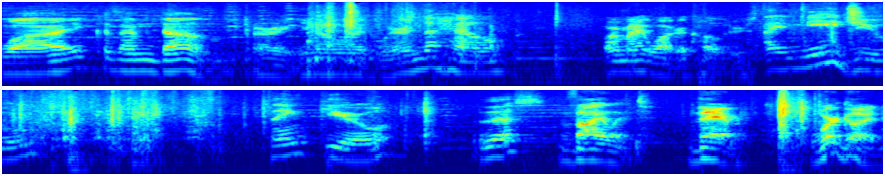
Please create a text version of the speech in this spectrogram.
Why? Because I'm dumb. Alright, you know what? Where in the hell are my watercolors? I need you Thank you. This violet. There. We're good.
